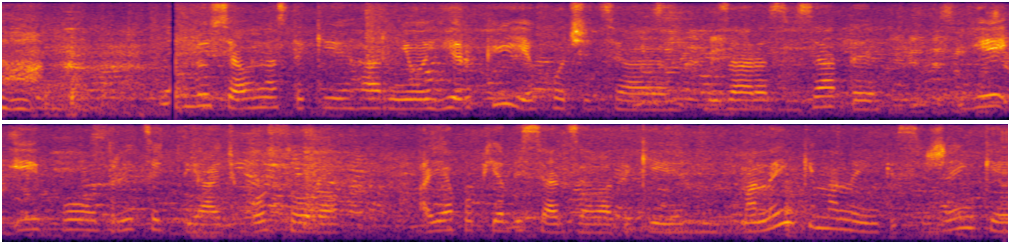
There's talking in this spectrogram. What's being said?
Так. Люся, у нас такі гарні огірки, є хочеться зараз взяти. Є і по 35, по 40. А я по 50 взяла такі маленькі-маленькі, свіженькі.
